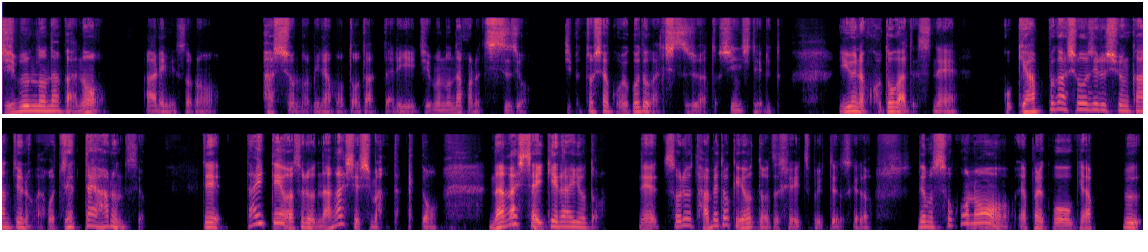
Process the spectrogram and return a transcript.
自分の中の、ある意味その、パッションの源だったり、自分の中の秩序、自分としてはこういうことが秩序だと信じているというようなことがですね、こうギャップが生じる瞬間っていうのがこれ絶対あるんですよ。で、大抵はそれを流してしまうんだけど、流しちゃいけないよと。ね、それを食べとけよって私はいつも言ってるんですけど、でもそこの、やっぱりこう、ギャップ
